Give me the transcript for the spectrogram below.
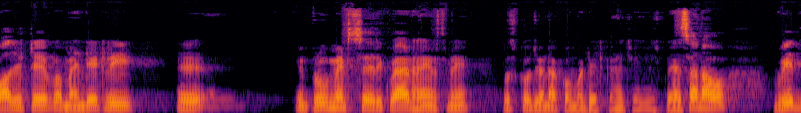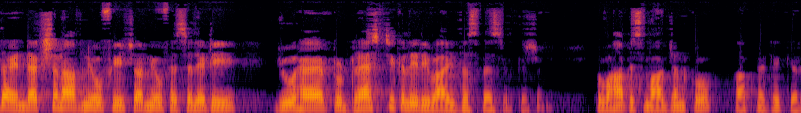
پازیٹیو اور مینڈیٹری امپرومنٹس ریکوائرڈ ہیں اس میں اس کو جو ہے نا اکوموڈیٹ کریں چینجز کو ایسا نہ ہو with the induction of new feature new facility you have to drastically revise the specification تو وہاں پہ اس مارجن کو آپ نے ٹیک کیئر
